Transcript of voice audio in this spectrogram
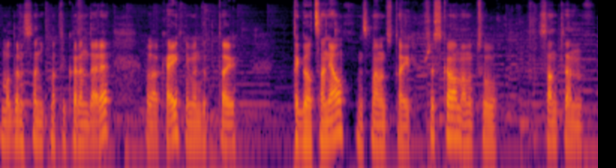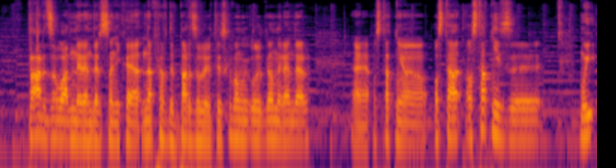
Modern Sonic ma tylko rendery. Ale okej, okay, nie będę tutaj tego oceniał, więc mamy tutaj wszystko, mamy tu sam ten bardzo ładny render Sonika, ja naprawdę bardzo lubię, to jest chyba mój ulubiony render. E, ostatnio, osta, ostatni z... Mój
